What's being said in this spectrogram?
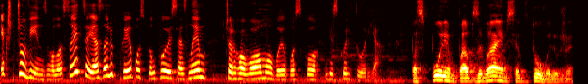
Якщо він зголоситься, я залюбки поспілкуюся з ним в черговому випуску Біскультур'я. Поспорим, пообзиваємося вдоволь уже.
